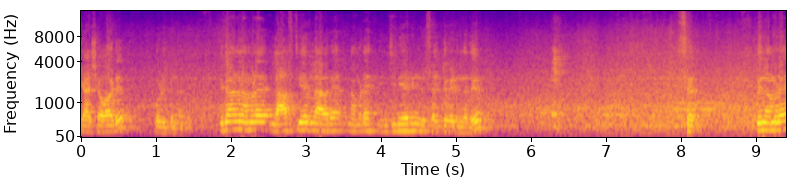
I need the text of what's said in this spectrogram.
ക്യാഷ് അവാർഡ് കൊടുക്കുന്നത്. ഇതാണ് നമ്മുടെ ലാസ്റ്റ് ഇയറിൽ അവരെ നമ്മുടെ എഞ്ചിനീയറിംഗ് റിസൾട്ട് വരുന്നത്. സർ ഇത് നമ്മുടെ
